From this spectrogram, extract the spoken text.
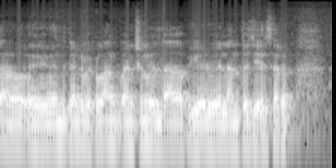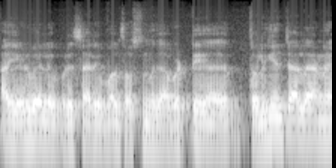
తను ఎందుకంటే వికలాంగ్ పెన్షన్ వీళ్ళు దాదాపు ఏడు వేలు ఎంతో చేశారు. ఆ ఏడు వేలు ప్రతిసారి ఇవ్వాల్సి వస్తుంది కాబట్టి తొలగించాలి అనే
